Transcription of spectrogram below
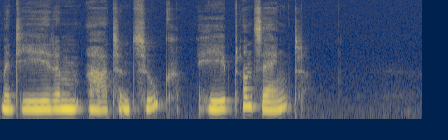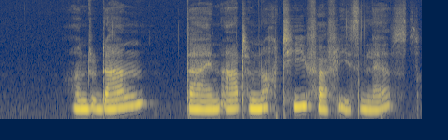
mit jedem Atemzug hebt und senkt und du dann deinen Atem noch tiefer fließen lässt.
